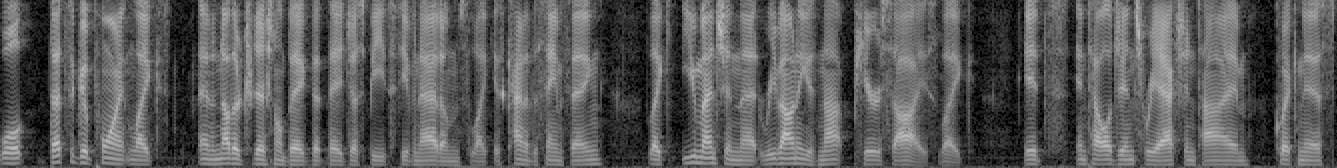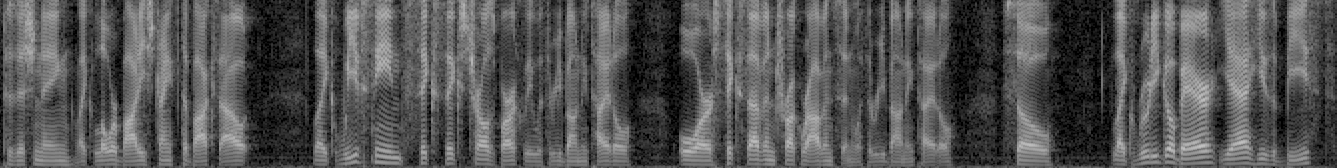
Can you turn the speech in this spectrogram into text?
Well, that's a good point. Like, and another traditional big that they just beat, Steven Adams, like is kind of the same thing. Like you mentioned that rebounding is not pure size. Like, it's intelligence, reaction time, quickness, positioning, like lower body strength to box out. Like we've seen six six Charles Barkley with a rebounding title, or six seven Truck Robinson with a rebounding title. So, like Rudy Gobert, yeah, he's a beast.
